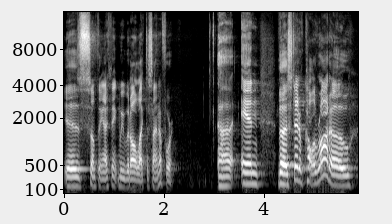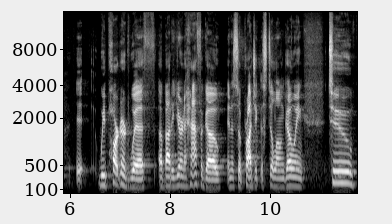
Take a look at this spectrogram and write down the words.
is something I think we would all like to sign up for. Uh, and the state of Colorado, it, we partnered with about a year and a half ago, and it's a project that's still ongoing, to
